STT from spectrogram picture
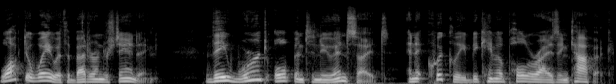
walked away with a better understanding. They weren't open to new insights, and it quickly became a polarizing topic.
